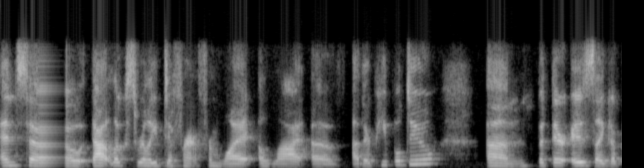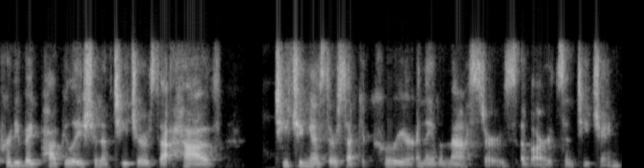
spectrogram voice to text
And so that looks really different from what a lot of other people do. Um, but there is like a pretty big population of teachers that have teaching as their second career and they have a master's of arts in teaching.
